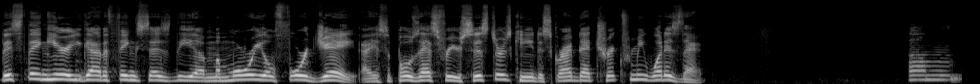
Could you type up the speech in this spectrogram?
This thing here, you got a thing says the uh, Memorial 4J. I suppose that's for your sisters. Can you describe that trick for me? What is that? Um,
